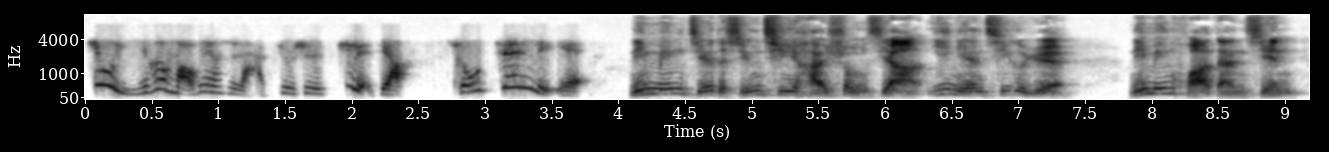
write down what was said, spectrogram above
就一个毛病是啥？就是倔强，求真理。林明杰的刑期还剩下一年七个月，林明华担心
